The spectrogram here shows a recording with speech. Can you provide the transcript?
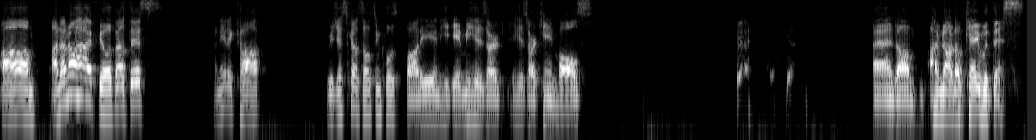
Um, I don't know how I feel about this. I need a cop. We just got Zoltun Kulle's body, and he gave me his ar- his arcane balls. and um, I'm not okay with this.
